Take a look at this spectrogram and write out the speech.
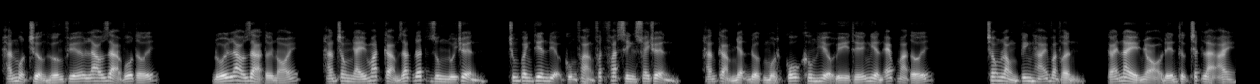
hắn một trưởng hướng phía lao giả vô tới. Đối lao giả tới nói, hắn trong nháy mắt cảm giác đất rung núi chuyển trung quanh thiên địa cũng phảng phất phát sinh xoay chuyển, hắn cảm nhận được một cỗ không hiểu ý thế nghiền ép mà tới trong lòng kinh hãi và phần, cái này nhỏ đến thực chất là ai,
